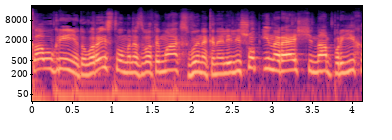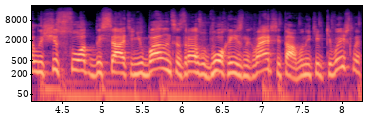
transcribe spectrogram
Слава Україні, товариство! Мене звати Макс. Ви на каналі Лішоп. І нарешті нам приїхали 610 New Balance зразу двох різних версій. Та вони тільки вийшли,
